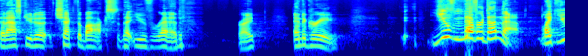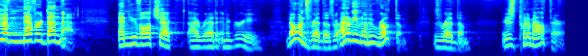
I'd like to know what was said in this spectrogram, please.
that ask you to check the box that you've read, right? And agree. You've never done that. Like, you have never done that. And you've all checked, I read and agree. No one's read those. I don't even know who wrote them, has read them. They just put them out there.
